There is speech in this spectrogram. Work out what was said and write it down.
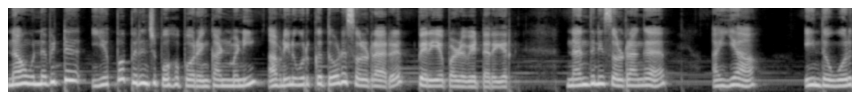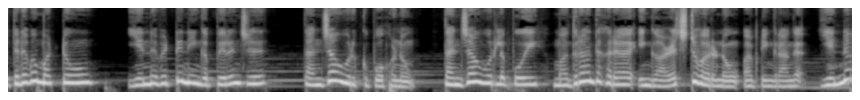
நான் உன்னை விட்டு எப்போ பிரிஞ்சு போக போறேன் கண்மணி? அப்படின்னு உருக்கத்தோட சொல்றாரு பெரிய பழுவேட்டரையர். நந்தினி சொல்றாங்க ஐயா இந்த ஒரு தடவை மட்டும் என்னை விட்டு நீங்க பிரிஞ்சு தஞ்சாவூருக்கு போகணும். தஞ்சாவூர்ல போய் மதுராந்தகரை இங்க அழைச்சிட்டு வரணும் அப்படிங்கிறாங்க. என்ன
